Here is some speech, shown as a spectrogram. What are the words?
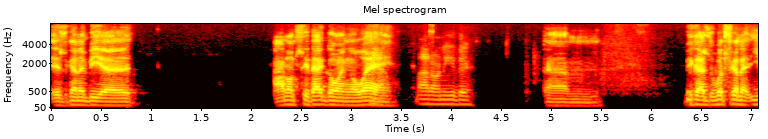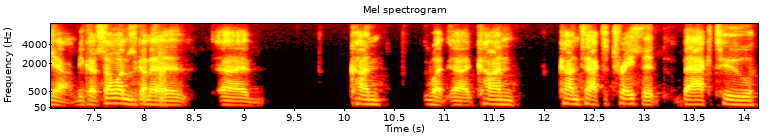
is gonna be a I don't see that going away. I don't either. um, because what's gonna yeah because someone's gonna uh, con what uh, con contact trace it back to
